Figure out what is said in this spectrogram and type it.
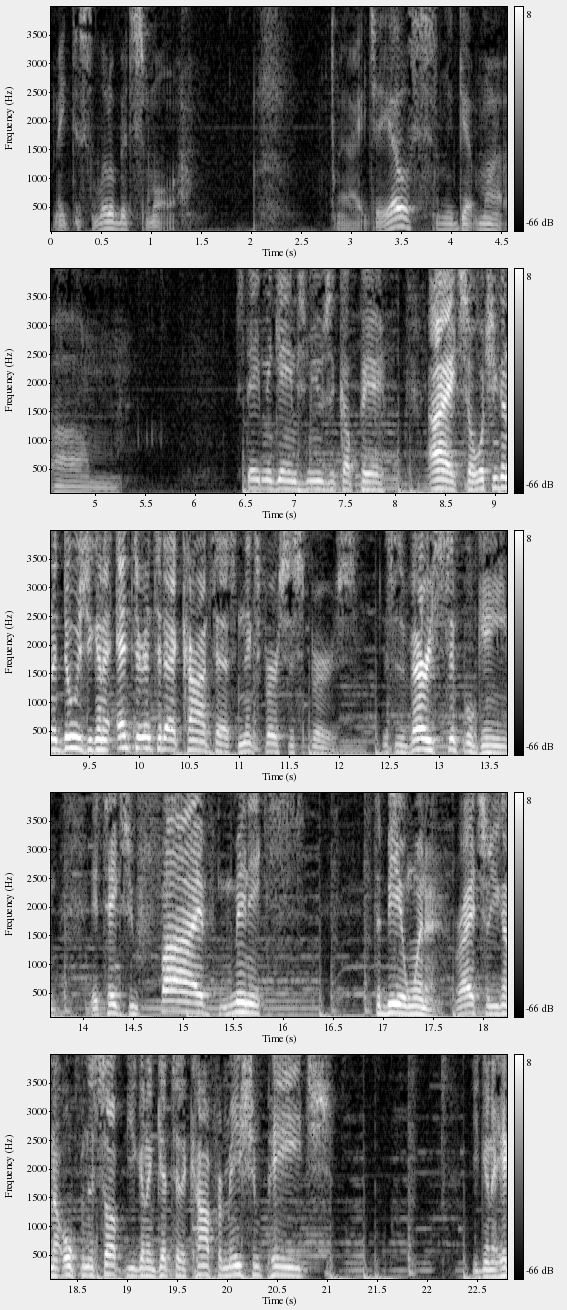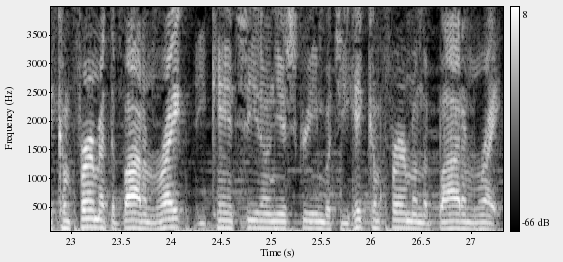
Make this a little bit smaller. All right, JLs, let me get my um, statement games music up here. All right, so what you're going to do is you're going to enter into that contest, Knicks versus Spurs. This is a very simple game. It takes you five minutes to be a winner, right? So you're going to open this up. You're going to get to the confirmation page. You're going to hit confirm at the bottom right. You can't see it on your screen, but you hit confirm on the bottom right.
